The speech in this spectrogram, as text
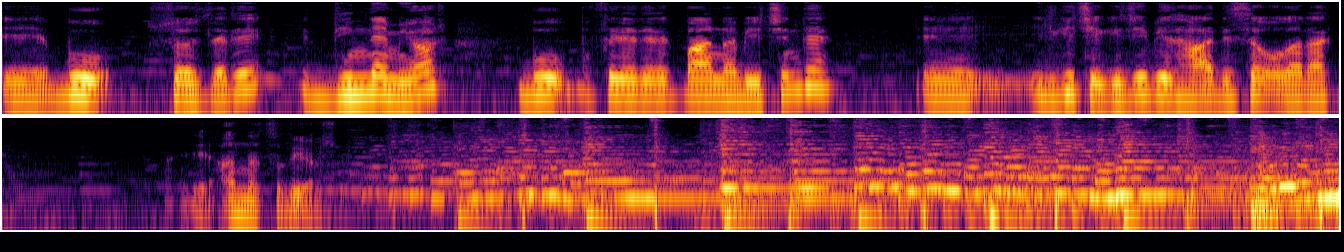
e, bu sözleri dinlemiyor. Bu, bu Frederick Barnaby için de e, ilgi çekici bir hadise olarak e, anlatılıyor. Müzik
